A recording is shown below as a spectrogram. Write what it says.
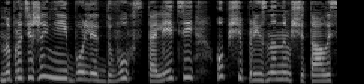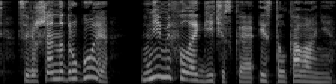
На протяжении более двух столетий общепризнанным считалось совершенно другое — не мифологическое истолкование.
